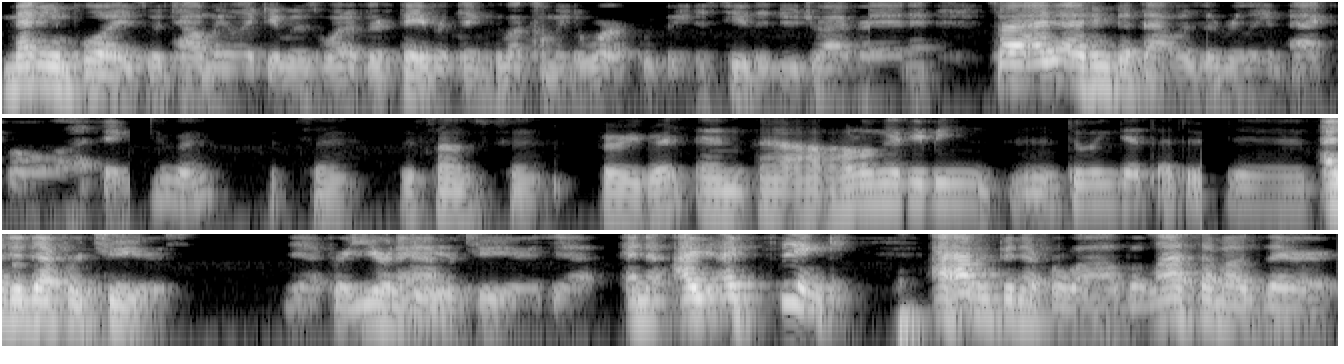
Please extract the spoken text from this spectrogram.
many employees would tell me like it was one of their favorite things about coming to work would be to see the new driver. And so I, I think that that was a really impactful uh, thing. Okay, that's uh, that sounds uh, very great. And uh, how long have you been uh, doing that? At the, I did that for two years. Yeah, for a year and a half years. or two years. Yeah, and I, I think I haven't been there for a while, but last time I was there,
